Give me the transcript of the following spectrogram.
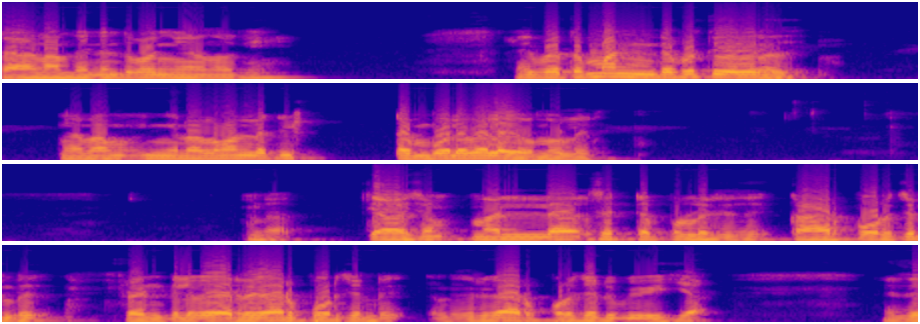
കാണാൻ തന്നെ എന്ത് ഭംഗിയാണ് നോക്കി. ഇവിടുത്തെ മണ്ണിന്റെ പ്രത്യേകത കാരണം ഇങ്ങനെയുള്ള മണ്ണിലൊക്കെ ഇഷ്ടം പോലെ വിളയോന്നുള്ളത്. അത്യാവശ്യം നല്ല സെറ്റപ്പ് ഉള്ളൊരിത് കാർ പോർച്ച് ഉണ്ട്. ഫ്രണ്ടിൽ വേറൊരു കാർ പോർച്ച് ഉണ്ട്. ഒരു കാർ പോർച്ചായിട്ട് ഉപയോഗിക്കുക ഇത്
